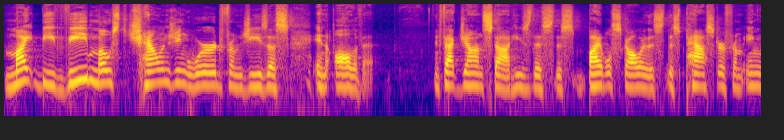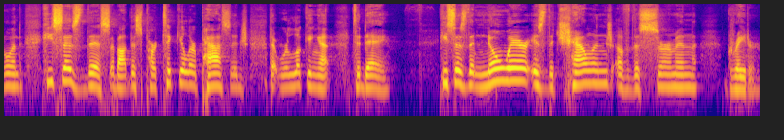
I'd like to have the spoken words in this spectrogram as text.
might be the most challenging word from Jesus in all of it. In fact, John Stott, he's this, this Bible scholar, this, this pastor from England, he says this about this particular passage that we're looking at today. He says that nowhere is the challenge of the sermon greater.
